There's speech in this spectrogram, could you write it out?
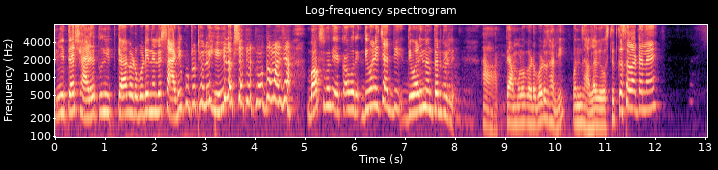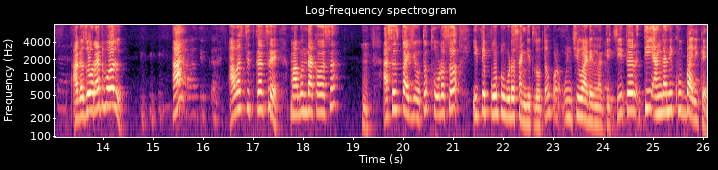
मी त्या शाळेतून इतक्या गडबडीने साडी कुठं ठेवलं? हेही लक्षात येत नव्हतं माझ्या. बॉक्समध्ये एकावर दिवाळीच्या आधी दिवाळीनंतर दिले. हां त्यामुळं गडबड झाली पण झाला व्यवस्थित. कसं वाटायलंय? अगं जोरात बोल. हा? आवाज तितकाच आहे मागून दाखव असं. असंच पाहिजे होतं. थोडंसं इथे पोट उघडं सांगितलं होतं पण उंची वाढेल ना तिची. तर ती अंगाने खूप बारीक आहे.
